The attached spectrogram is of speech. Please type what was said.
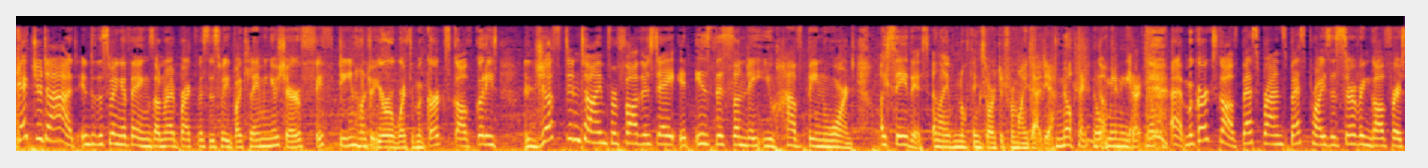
Get your dad into the swing of things on Red Breakfast this week by claiming your share of 1500 euro worth of McGuirk's golf goodies just in time for Father's Day. It is this Sunday. You have been warned. I say this and I have nothing sorted for my dad yet. Nothing. No, me neither. No. Uh, McGuirk's Golf, best brands, best prizes, serving golfers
